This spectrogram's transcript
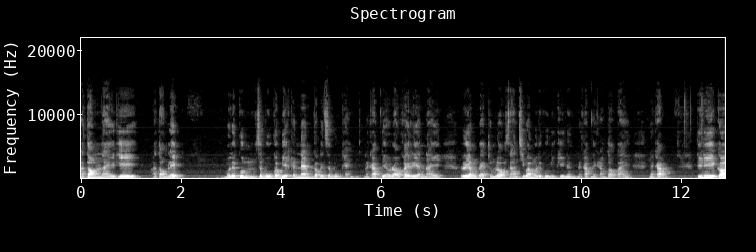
อะตอมไหนที่อะตอมเล็ก โมเลกุลสบู่ก็เบียดกันแน่นก็เป็นสบู่แข็งนะครับ เดี๋ยวเราค่อยเรียนในเรื่องแบบจำลองสารชีวโมเลกุลอีกทีหนึ่งนะครับในครั้งต่อไปนะครับ ทีนี้ก็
